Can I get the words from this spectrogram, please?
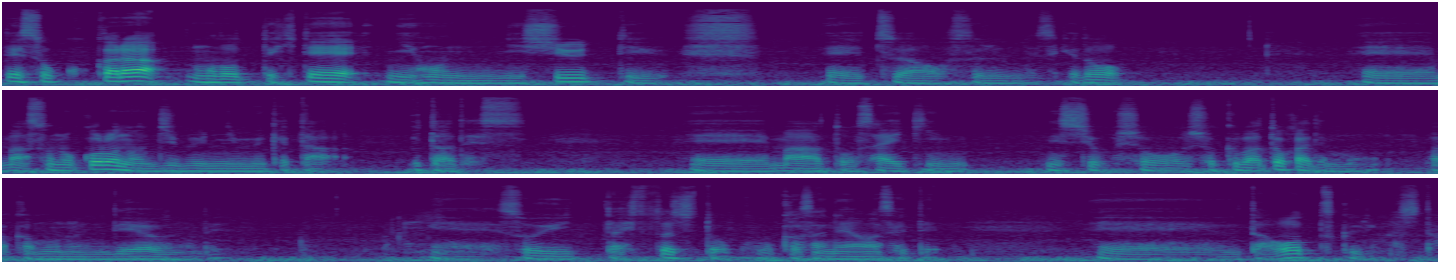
でそこから戻ってきて日本2周っていう、えーツアーをするんですけど、えーまあ、その頃の自分に向けた歌です。えーまあ、あと最近、ね、職職場とかでも若者に出会うので、えーそういった人たちとこう重ね合わせて、えー歌を作りました。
